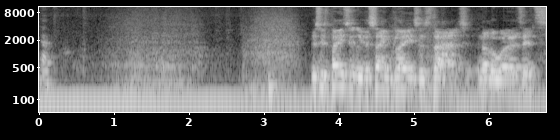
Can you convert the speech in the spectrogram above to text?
Yeah. This is basically the same glaze as that. In other words, it's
